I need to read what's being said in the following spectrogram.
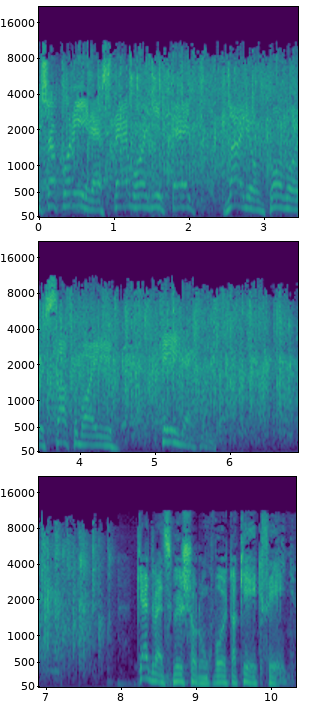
És akkor éreztem, hogy itt egy nagyon komoly szakmai tényező. Kedvenc műsorunk volt a Kék Fény.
